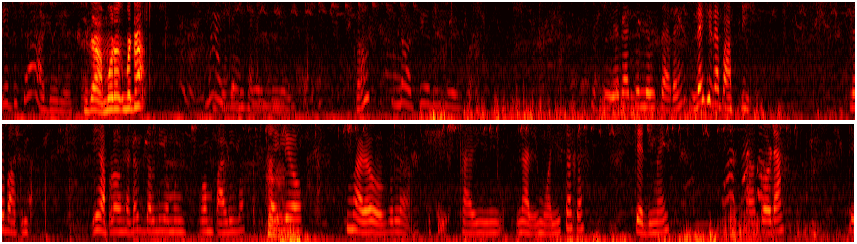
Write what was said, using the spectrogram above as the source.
એ તો શું આધો રહ્યો સીધા આમો રખ બેટા. હા? તું એ લેવું તારે લે સીધા પાપડી. લે બાપડી. એ આપણો હેડક જલ્દી અમે કોમ પાડી જા. ચાલો. ખાઈ લ્યો. મારો પેલા થાળી નારિયેળ મોની શાક સેદી માઈ પકોડા. તે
